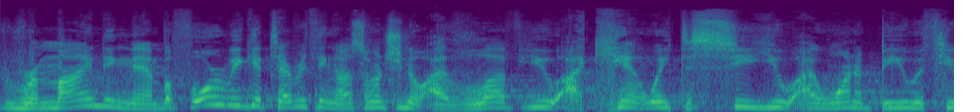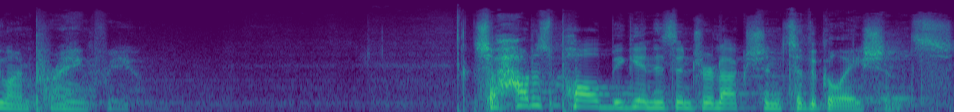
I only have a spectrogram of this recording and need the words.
reminding them before we get to everything else, I want you to know I love you, I can't wait to see you, I want to be with you, I'm praying for you. So how does Paul begin his introduction to the Galatians?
